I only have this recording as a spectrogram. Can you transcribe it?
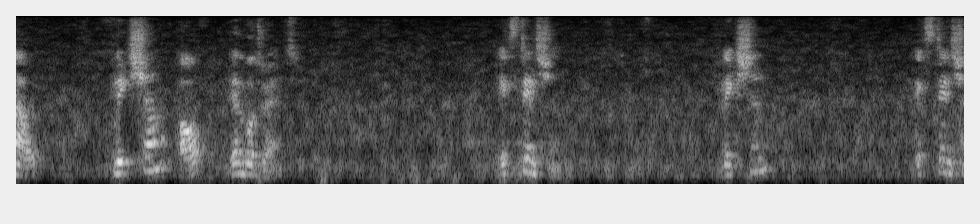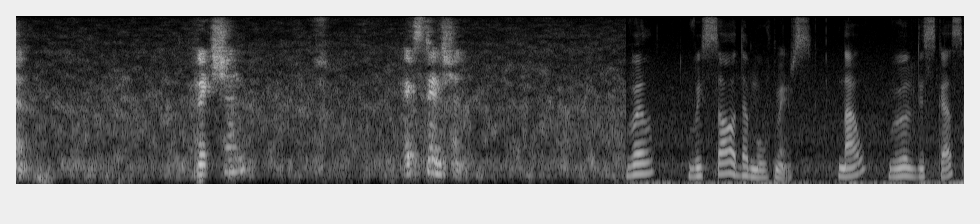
Now, Flexion of elbow joint. Extension. Flexion. Extension. Flexion. Extension. Well, we saw the movements. Now we will discuss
